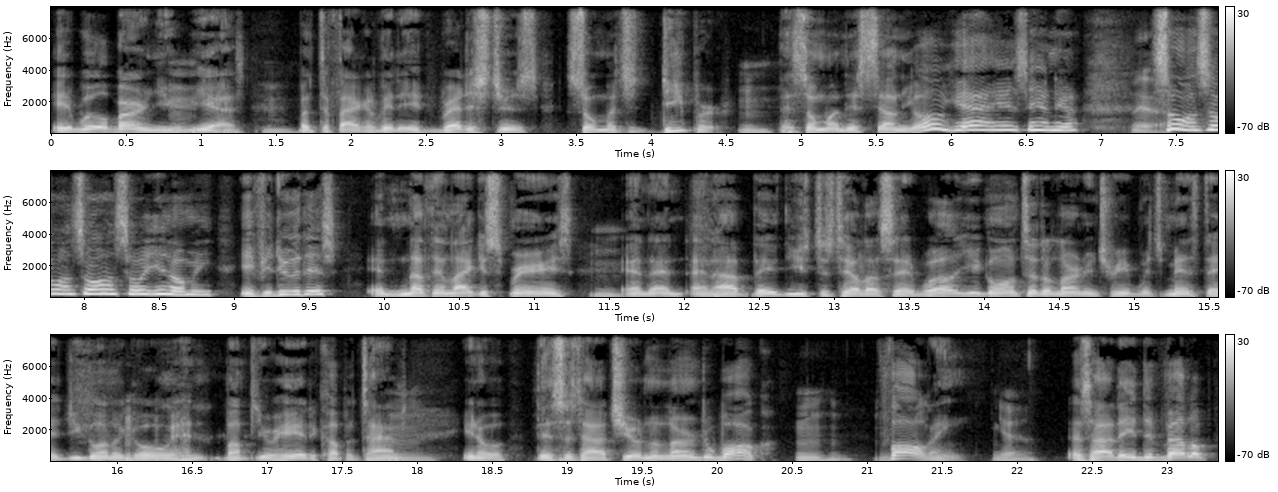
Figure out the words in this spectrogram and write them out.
It will burn you, mm, yes. Mm, mm. But the fact of it, it registers so much deeper that someone is telling you, oh yeah, it's in there, so and so and so and so. You know what I mean? If you do this, and nothing like experience, and and and I, they used to tell us that, well, you're going to the learning tree, which means that you're going to go and bump your head a couple of times. You know, this is how children learn to walk, mm-hmm. falling. Yeah. That's how they develop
